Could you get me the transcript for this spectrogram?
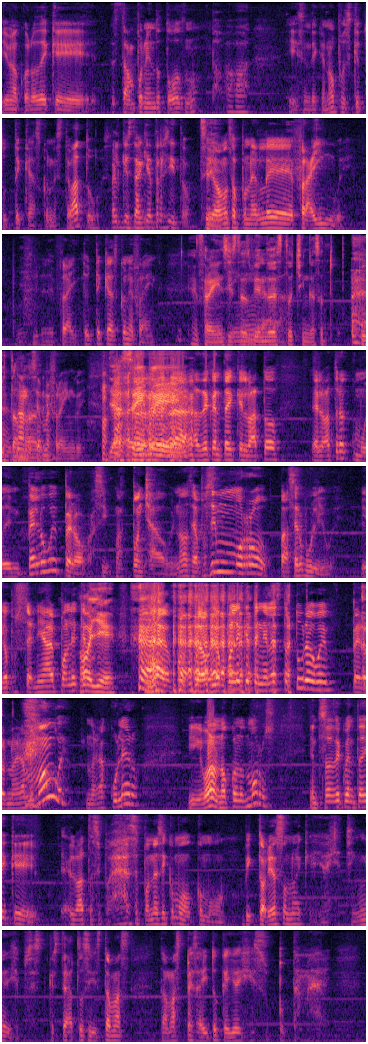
Y me acuerdo de que estaban poniendo todos, ¿no? Pa, pa, pa. Y dicen de que no, pues es que tú te quedas con este vato, güey. El que está aquí atrásito. Sí. vamos a ponerle Efraín, güey. Efraín. Tú te quedas con Efraín. Efraín, si estás viendo esto, chingas a tu puta no, madre. no se llama Efraín, güey. Ya sé, güey. Haz de cuenta de que el vato, el vato era como de mi pelo, güey, pero así más ponchado, güey, ¿no? O sea, pues sí un morro para hacer bully, güey. Yo pues tenía, ponle que... Oye, yo, yo ponle que tenía la estatura, güey, pero no era mamón, güey, no era culero. Y bueno, no con los morros. Entonces haz de cuenta de que el vato así, pues, ah, se pone así como, como victorioso, ¿no? De que yo dije, chinga, dije, pues es que este vato sí está más, está más pesadito que yo. Dije, su puta madre.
